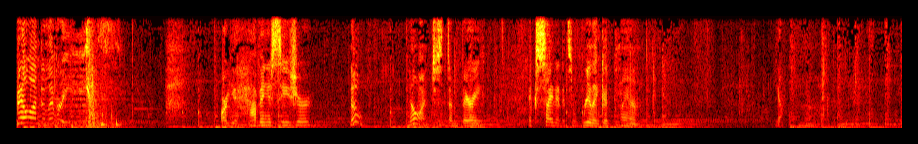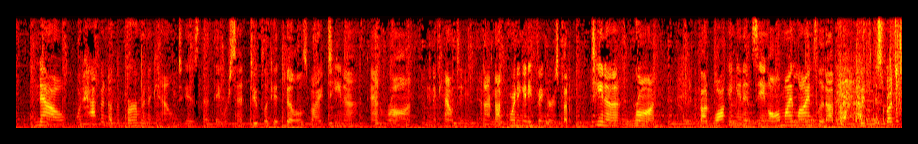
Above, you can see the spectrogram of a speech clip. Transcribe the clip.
Bill on delivery. Yes! Are you having a seizure? No. I'm just, I'm very excited. It's a really good plan. Yeah. Mm. Now, what happened on the Berman account is that they were sent duplicate bills by Tina and Ron in accounting. And I'm not pointing any fingers, but Tina, Ron, about walking in and seeing all my lines lit up with disgruntled.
